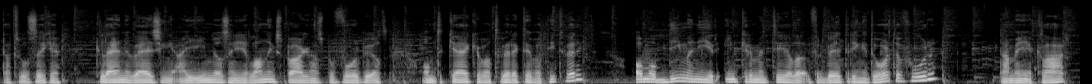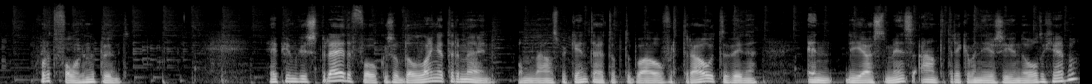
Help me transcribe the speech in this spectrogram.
Dat wil zeggen kleine wijzigingen aan je e-mails en je landingspagina's bijvoorbeeld om te kijken wat werkt en wat niet werkt? om op die manier incrementele verbeteringen door te voeren, dan ben je klaar voor het volgende punt. Heb je een gespreide focus op de lange termijn om naamsbekendheid op te bouwen, vertrouwen te winnen en de juiste mensen aan te trekken wanneer ze je nodig hebben?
